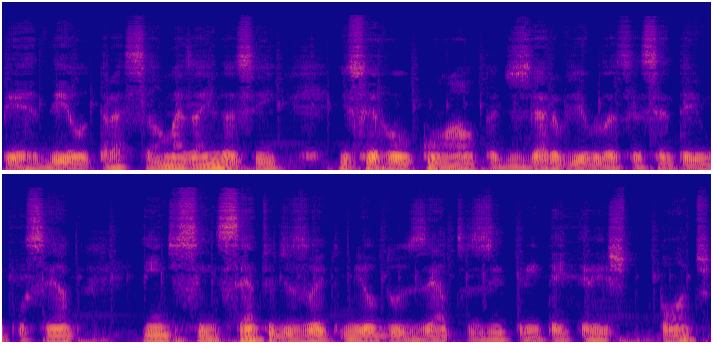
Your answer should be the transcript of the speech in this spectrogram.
perdeu tração, mas ainda assim encerrou com alta de 0,61%, índice em 118.233 pontos,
